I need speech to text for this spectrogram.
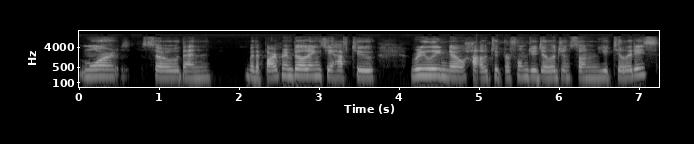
more so than with apartment buildings, you have to really know how to perform due diligence on utilities.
